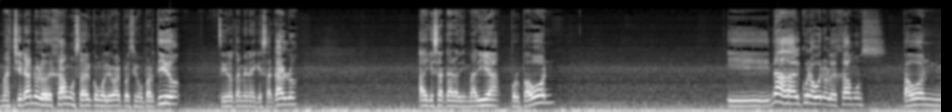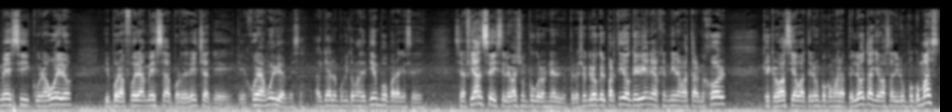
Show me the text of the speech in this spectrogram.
Mascherano lo dejamos a ver cómo le va el próximo partido. Si no, también hay que sacarlo. Hay que sacar a Di María por Pavón. Y nada, el Kun lo dejamos. Pavón, Messi, Kun Y por afuera Mesa por derecha, que, juega muy bien Mesa. Hay que darle un poquito más de tiempo para que se, se afiance y se le vaya un poco los nervios. Pero yo creo que el partido que viene Argentina va a estar mejor. que Croacia va a tener un poco más la pelota, que va a salir un poco más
